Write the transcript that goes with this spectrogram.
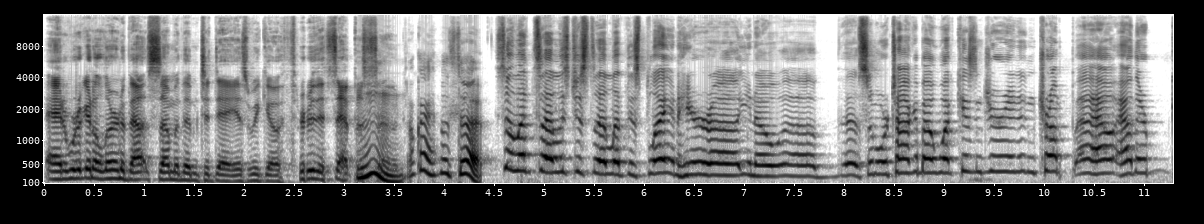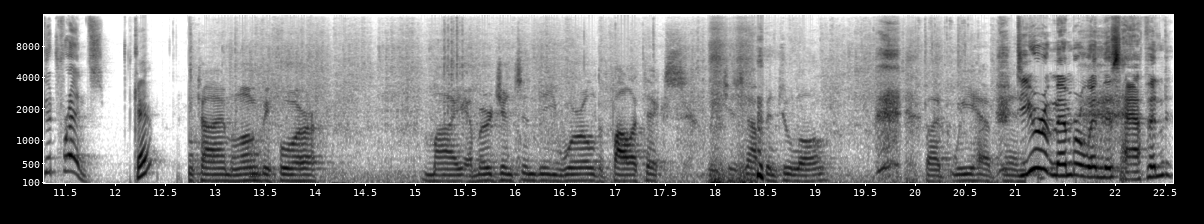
And we're going to learn about some of them today as we go through this episode. Okay, let's do it. So let's uh, let's just uh, let this play and hear uh, you know uh, uh, some more talk about what Kissinger and, and Trump uh, how how they're good friends. Okay. Time long before my emergence in the world of politics, which has not been too long. But we have been. Do you remember when this happened?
